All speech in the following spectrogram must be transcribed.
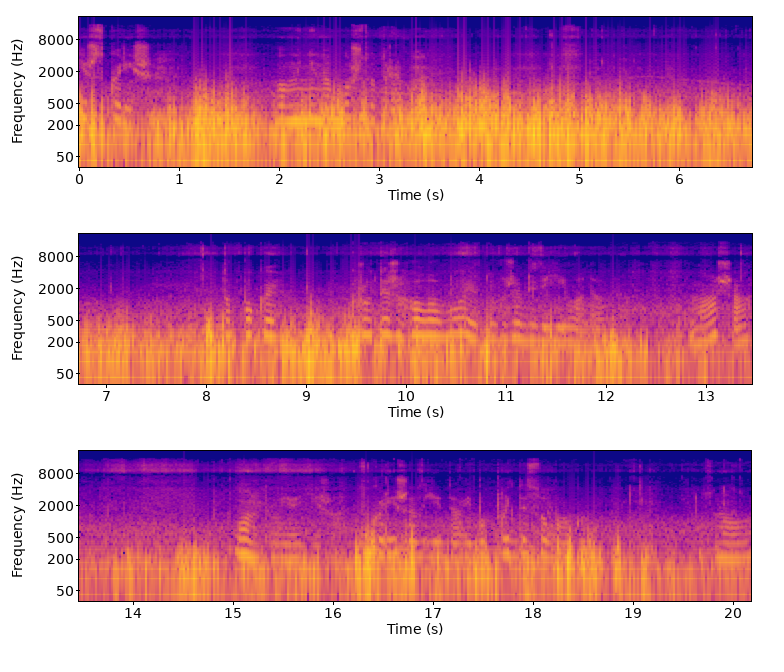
Їж скоріше. Бо мені на пошту треба. То поки крутиш головою, то вже б з'їла давно. Маша. Он твоя їжа. Скоріше з'їдай, бо прийде собака. Знову.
